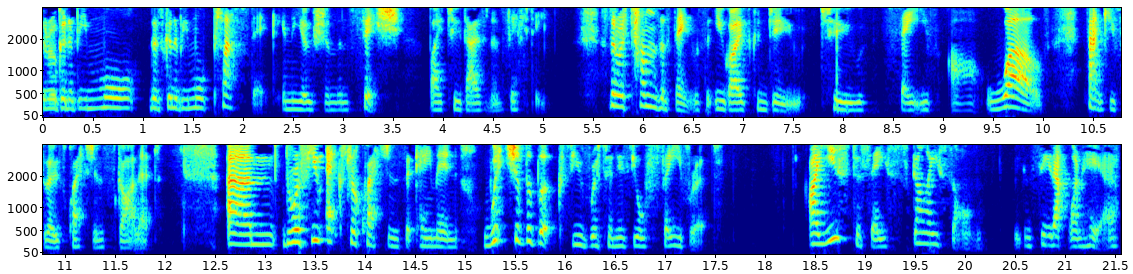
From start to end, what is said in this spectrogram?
there are going to be more. There's going to be more plastic in the ocean than fish by 2050. So there are tons of things that you guys can do to save our world. Thank you for those questions, Scarlett. Um, there were a few extra questions that came in. Which of the books you've written is your favourite? I used to say Sky Song. We can see that one here.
